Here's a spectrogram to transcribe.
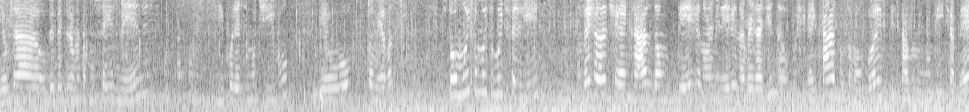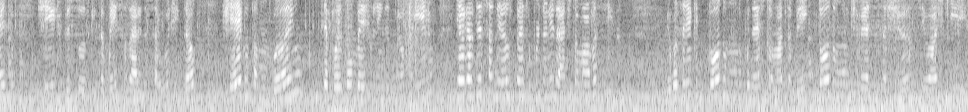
eu já, o bebê drama tá com seis meses e por esse motivo eu tomei a vacina. Estou muito, muito, muito feliz. Não vejo a hora de chegar em casa, dar um beijo enorme nele. Na verdade, não. Vou chegar em casa, vou tomar um banho, porque estava num ambiente aberto, cheio de pessoas que também são da área da saúde. Então, chego, tomo um banho, depois dou um beijo lindo no meu filho e agradeço a Deus por essa oportunidade de tomar a vacina. Eu gostaria que todo mundo pudesse tomar também, todo mundo tivesse essa chance. Eu acho que,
